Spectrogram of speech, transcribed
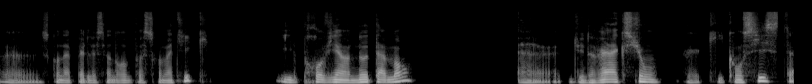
heu, ce qu'on appelle le syndrome post-traumatique, il provient notamment, heu, d'une réaction, heu, qui consiste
